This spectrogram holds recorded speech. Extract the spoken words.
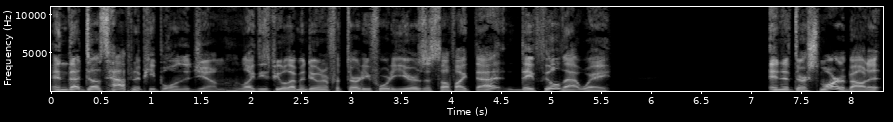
And that does happen to people in the gym. Like these people that have been doing it for 30, 40 years and stuff like that, they feel that way. And if they're smart about it,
